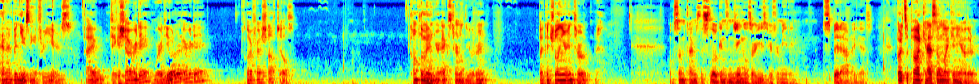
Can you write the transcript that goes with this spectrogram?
and I've been using it for years. I take a shower every day, wear deodorant every day, Chlorofresh soft gels. Complement your external deodorant by controlling your internal. Well, sometimes the slogans and jingles are easier for me to spit out, I guess. But it's a podcast unlike any other.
